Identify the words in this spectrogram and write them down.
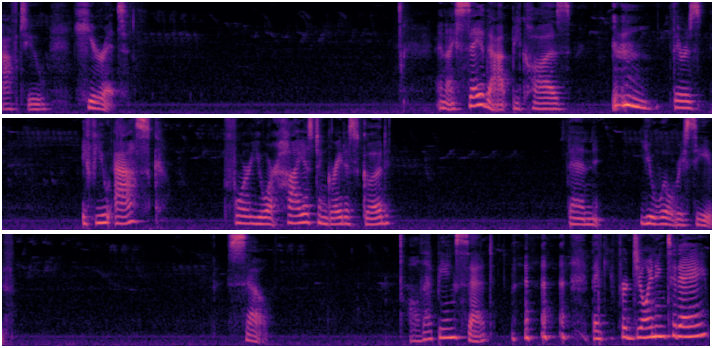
have to hear it. And I say that because there's, if you ask for your highest and greatest good, then you will receive. So, all that being said, thank you for joining today.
